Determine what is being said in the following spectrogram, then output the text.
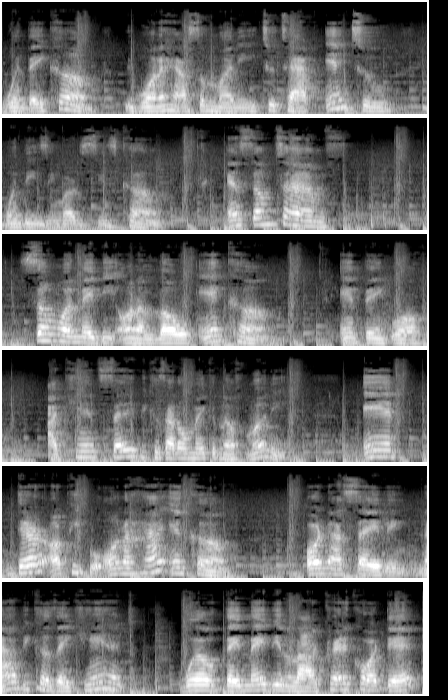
when they come. We want to have some money to tap into when these emergencies come. And sometimes someone may be on a low income and think, well, I can't save because I don't make enough money. And there are people on a high income or not saving, not because they can't. Well, they may be in a lot of credit card debt,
